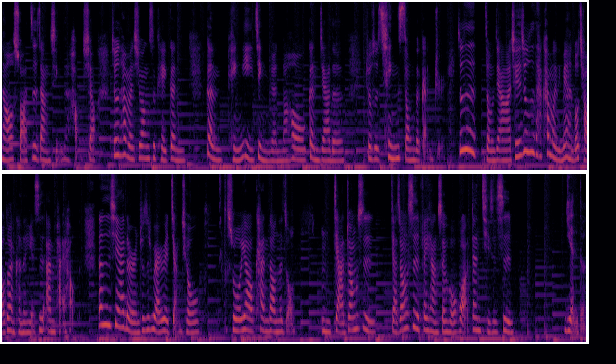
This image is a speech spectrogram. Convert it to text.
然后耍智障型的好笑，就是他们希望是可以更更平易近人，然后更加的，就是轻松的感觉。就是怎么讲啊？其实就是他看们里面很多桥段可能也是安排好的，但是现在的人就是越来越讲求说要看到那种，嗯，假装是假装是非常生活化，但其实是。演的。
